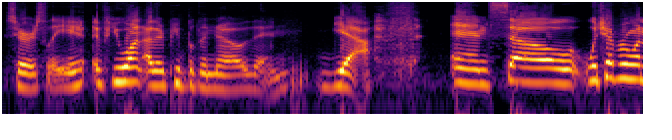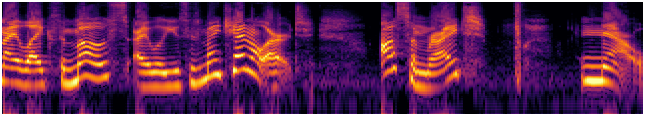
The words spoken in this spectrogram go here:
seriously if you want other people to know then yeah and so whichever one i like the most i will use as my channel art awesome right now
